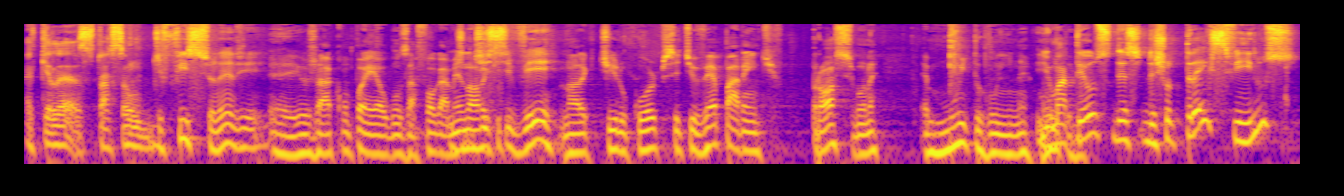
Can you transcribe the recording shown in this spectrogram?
aquela situação difícil, né? De, É, eu já acompanhei alguns afogamentos. Na hora, de que, se ver. na hora que tira o corpo, se tiver parente próximo, né? É muito ruim, né? E o Muito Matheus deix- deixou três filhos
